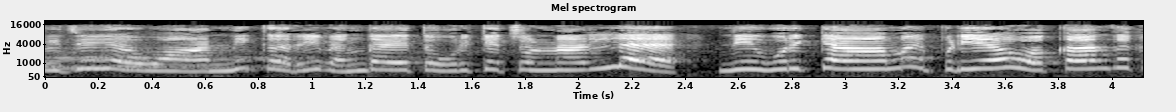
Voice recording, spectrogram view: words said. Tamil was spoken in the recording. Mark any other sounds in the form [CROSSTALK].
விஜயா உன் அண்ணி கறி வெங்காயத்தை உரிக்க சொன்னால நீ உரிக்காம இப்படியே உட்கார்ந்து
